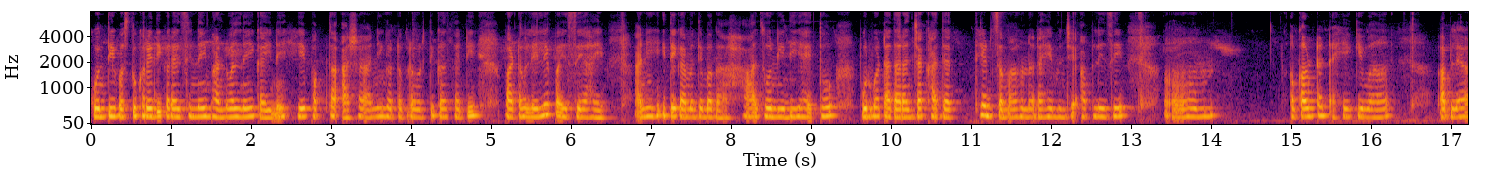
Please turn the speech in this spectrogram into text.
कोणती वस्तू खरेदी करायची नाही भांडवल नाही काही नाही हे फक्त आशा आणि गटप्रवर्तिकासाठी पाठवलेले पैसे आहे. आणि इथे काय म्हणते बघा हा जो निधी आहे तो पुरवठादारांच्या खात्यात थेट जमा होणार आहे. म्हणजे आपले जे अकाउंटंट आहे किंवा आपल्या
